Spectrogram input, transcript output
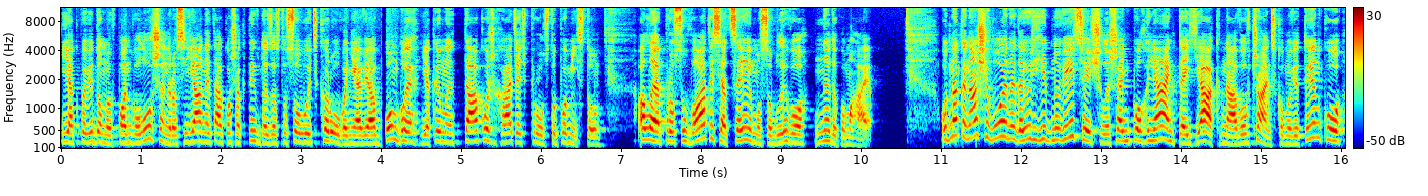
Як повідомив пан Волошин, росіяни також активно застосовують керовані авіабомби, якими також гатять просто по місту. Але просуватися це їм особливо не допомагає. Однак і наші воїни дають гідну відсіч. Лишень погляньте, як на вовчанському відтинку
